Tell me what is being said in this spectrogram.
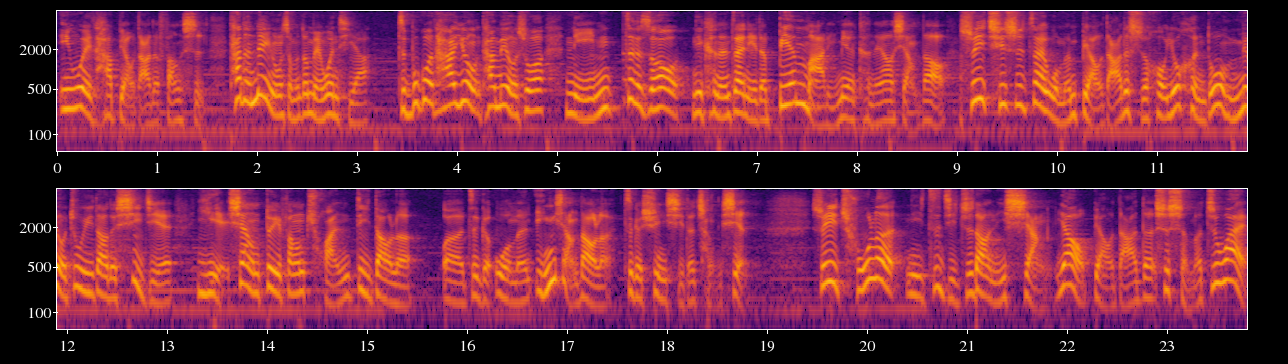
因为他表达的方式，他的内容什么都没问题啊。只不过他用他没有说您这个时候，你可能在你的编码里面可能要想到，所以其实，在我们表达的时候，有很多我们没有注意到的细节，也向对方传递到了，呃，这个我们影响到了这个讯息的呈现。所以，除了你自己知道你想要表达的是什么之外，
